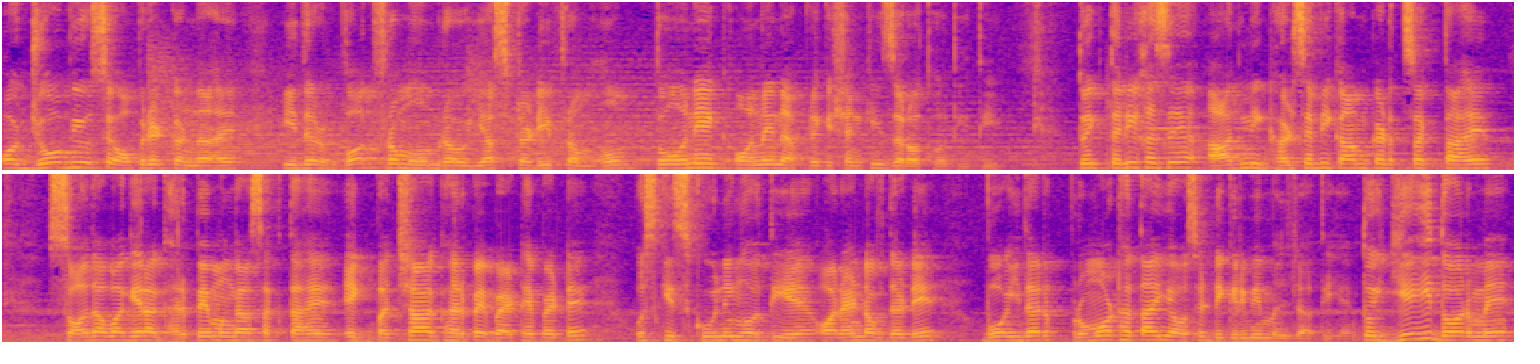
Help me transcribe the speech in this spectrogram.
और जो भी उसे ऑपरेट करना है इधर वर्क फ्रॉम होम रहो या स्टडी फ्रॉम होम तो उन्हें एक ऑनलाइन एप्लीकेशन की ज़रूरत होती थी। तो एक तरीके से आदमी घर से भी काम कर सकता है सौदा वगैरह घर पे मंगा सकता है। एक बच्चा घर पे बैठे बैठे उसकी स्कूलिंग होती है और एंड ऑफ़ द डे वो इधर प्रमोट होता है या उसे डिग्री भी मिल जाती है। तो यही दौर में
